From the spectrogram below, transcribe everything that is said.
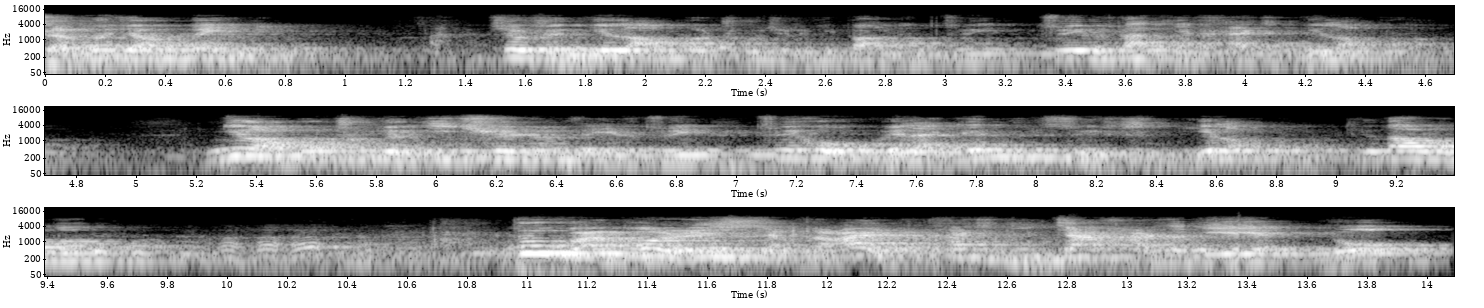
什么叫魅力？就是你老婆出去了，一帮人追，追了半天还是你老婆，你老公出去了，一群人围着追，最后回来跟你睡是你老公，听到了吗？不管多少人想着爱人，他是你家孩子的爹。有。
